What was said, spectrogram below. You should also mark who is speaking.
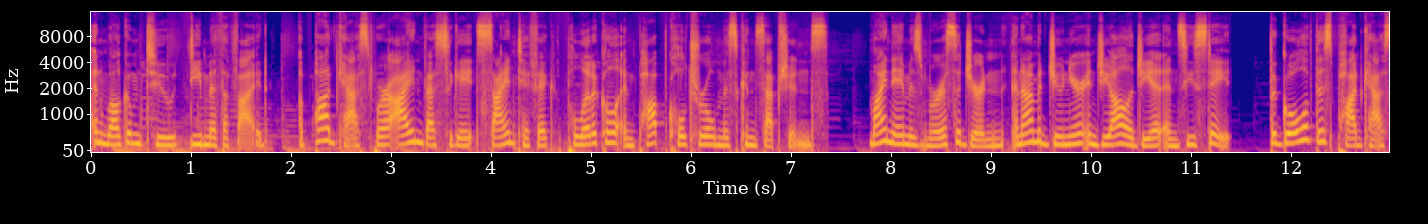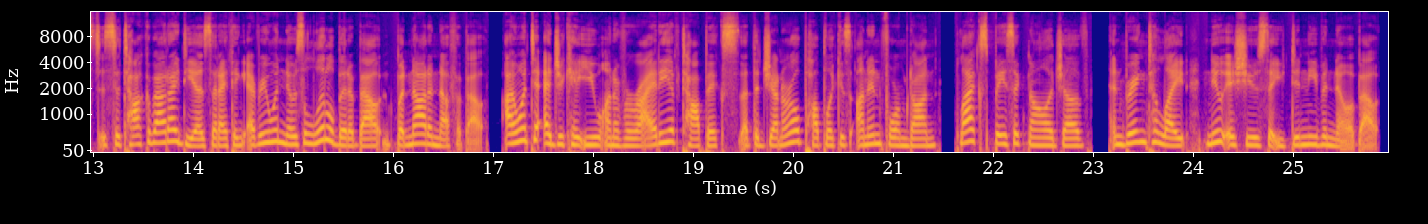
Speaker 1: And welcome to Demythified, a podcast where I investigate scientific, political, and pop cultural misconceptions. My name is Marissa Jordan, and I'm a junior in geology at NC State. The goal of this podcast is to talk about ideas that I think everyone knows a little bit about, but not enough about. I want to educate you on a variety of topics that the general public is uninformed on, lacks basic knowledge of, and bring to light new issues that you didn't even know about.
